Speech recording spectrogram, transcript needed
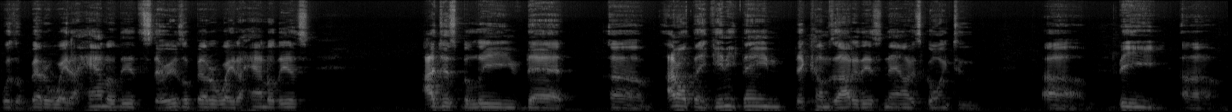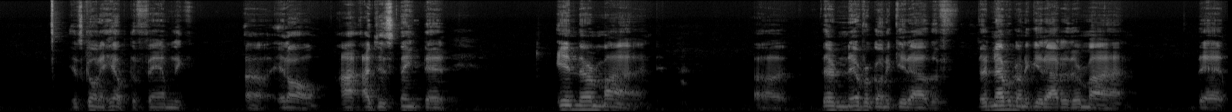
was a better way to handle this. There is a better way to handle this. I just believe that um, I don't think anything that comes out of this now is going to uh, be um, it's going to help the family uh, at all. I, I, just think that in their mind, uh, they're never going to get out of the they're never going to get out of their mind that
